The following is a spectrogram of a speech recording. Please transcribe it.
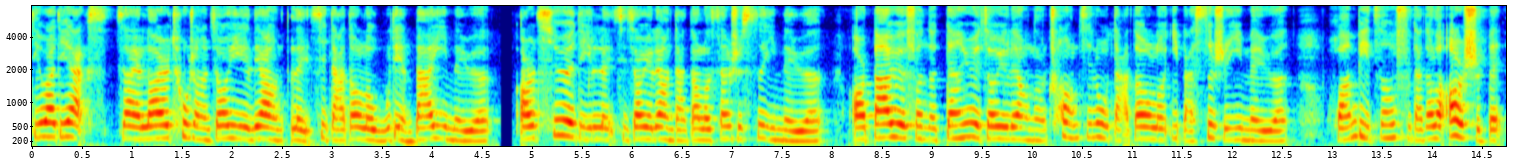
DYDX 在 Layer 2上的交易量累计达到了五点八亿美元，而七月底累计交易量达到了三十四亿美元，而八月份的单月交易量呢，创纪录达到了一百四十亿美元，环比增幅达到了二十倍，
